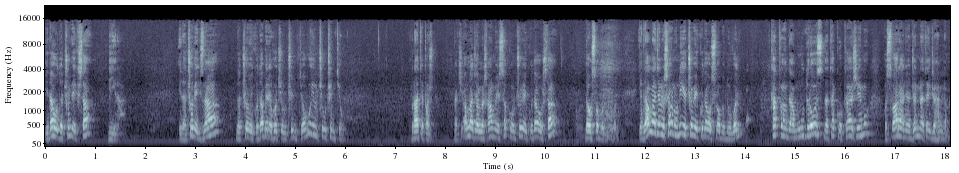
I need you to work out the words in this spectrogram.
I dao da čovjek šta? Bira. I da čovjek zna da čovjek odabire hoće učiniti ovo ili će učiniti ovo. Brate pažnju. Znači Allah je svakom čovjeku dao šta? dao slobodnu volju. Jer da Allah Đalešanu nije čovjeku dao slobodnu volju, kakva onda mudrost, da tako kažemo, o stvaranju džennata i džahannama.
